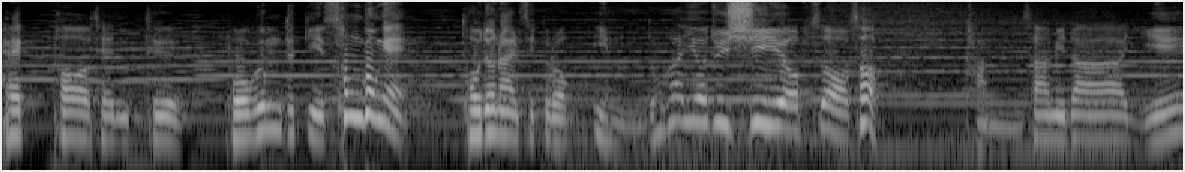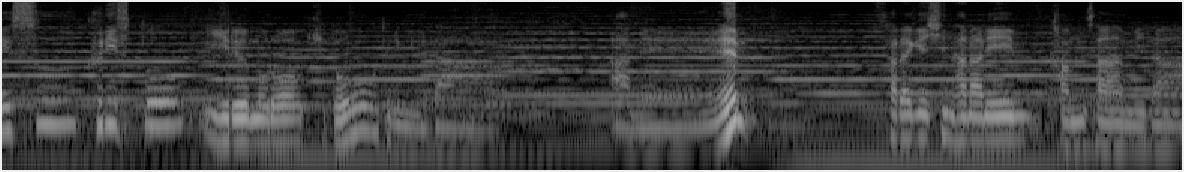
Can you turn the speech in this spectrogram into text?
100% 복음 듣기 성공에 도전할 수 있도록 인도하여 주시옵소서. 감사합니다. 예수 그리스도 이름으로 기도드립니다. 아멘. 살아계신 하나님 감사합니다.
